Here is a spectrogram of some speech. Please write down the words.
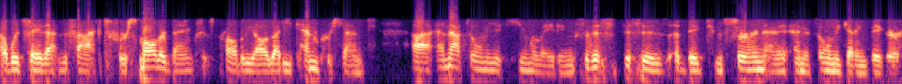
uh, would say that, in fact, for smaller banks, it's probably already 10%. Uh, and that's only accumulating. So this, this is a big concern, and, and it's only getting bigger.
